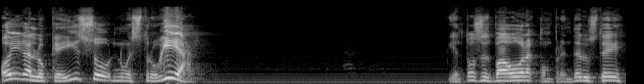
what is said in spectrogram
Oiga lo que hizo nuestro guía. Y entonces va ahora a comprender usted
